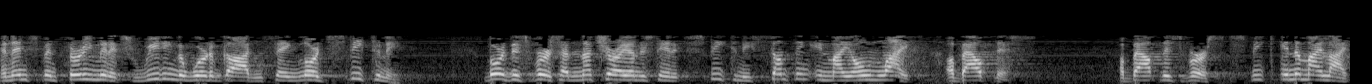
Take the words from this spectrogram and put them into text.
and then spend 30 minutes reading the Word of God and saying, Lord, speak to me. Lord, this verse, I'm not sure I understand it. Speak to me something in my own life about this, about this verse. Speak into my life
